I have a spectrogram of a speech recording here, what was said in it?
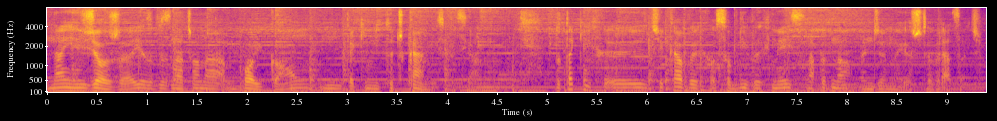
na jeziorze, jest wyznaczona bojką i takimi tyczkami specjalnymi. Do takich e, ciekawych, osobliwych miejsc na pewno będziemy jeszcze wracać.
